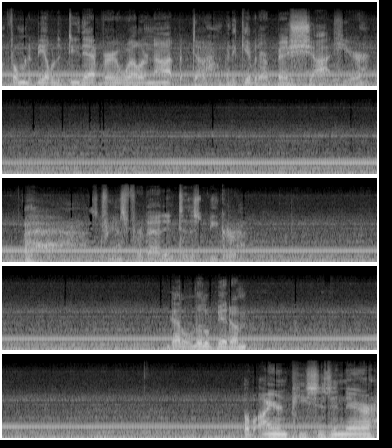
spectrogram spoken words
If I'm going to be able to do that very well or not but uh, I'm going to give it our best shot here. Let's transfer that into this beaker Got a little bit of, of iron pieces in there.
